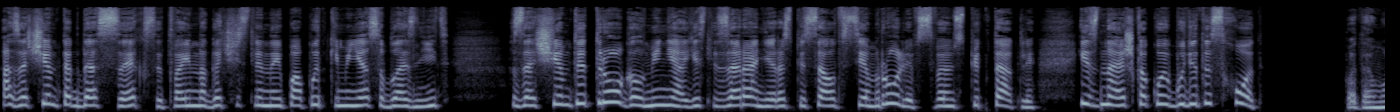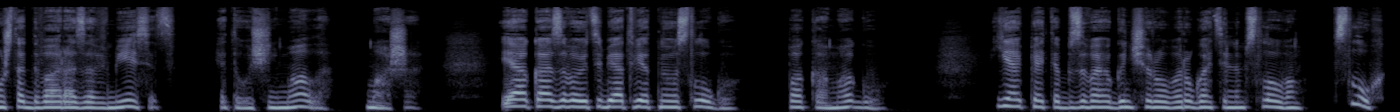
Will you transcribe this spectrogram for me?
А зачем тогда секс и твои многочисленные попытки меня соблазнить? Зачем ты трогал меня, если заранее расписал всем роли в своем спектакле и знаешь, какой будет исход? потому что два раза в месяц — это очень мало, Маша. Я оказываю тебе ответную услугу, пока могу. Я опять обзываю Гончарова ругательным словом, вслух,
